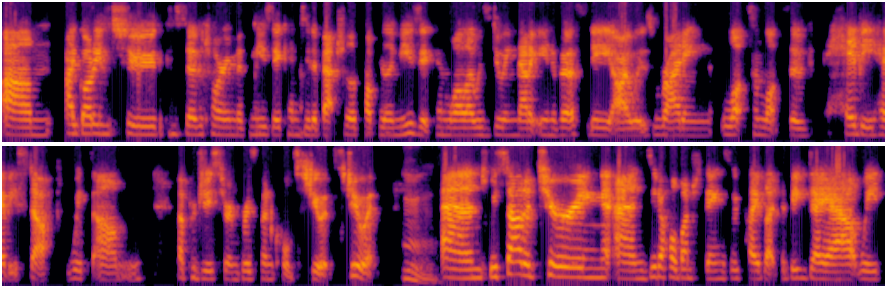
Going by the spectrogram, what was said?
um, I got into the Conservatorium of Music and did a Bachelor of Popular Music. And while I was doing that at university, I was writing lots and lots of heavy, heavy stuff with um, a producer in Brisbane called Stuart Stewart. Hmm. And we started touring and did a whole bunch of things. We played like the big day out. We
